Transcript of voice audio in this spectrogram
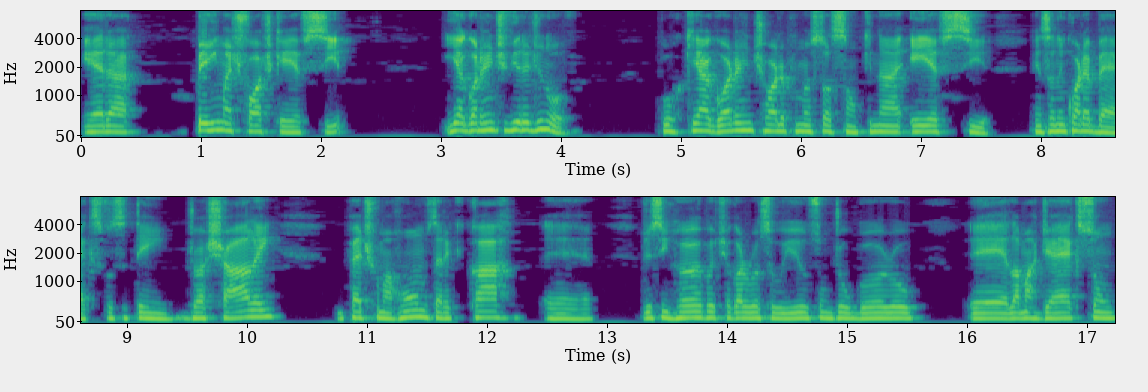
era bem mais forte que a AFC. E agora a gente vira de novo. Porque agora a gente olha para uma situação que na AFC, pensando em quarterbacks, você tem Josh Allen, Patrick Mahomes, Derek Carr, é, Justin Herbert, agora Russell Wilson, Joe Burrow, é, Lamar Jackson.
